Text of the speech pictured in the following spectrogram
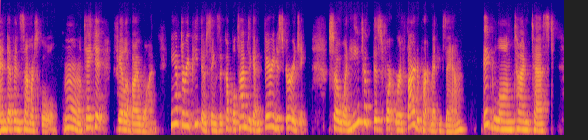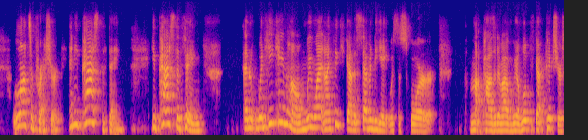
end up in summer school. Mm, take it, fail it by one. You have to repeat those things a couple times again. Very discouraging. So when he took this Fort Worth Fire Department exam, big long time test, lots of pressure, and he passed the thing. He passed the thing. And when he came home, we went, and I think he got a 78 was the score I'm not positive. I we look, we've got pictures.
